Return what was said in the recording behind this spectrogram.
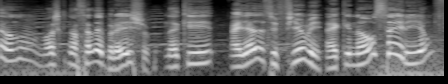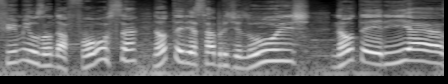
eu não acho que na Celebration, né? Que a ideia desse filme é que não seria um filme usando a força, não teria sabre de luz, não teria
